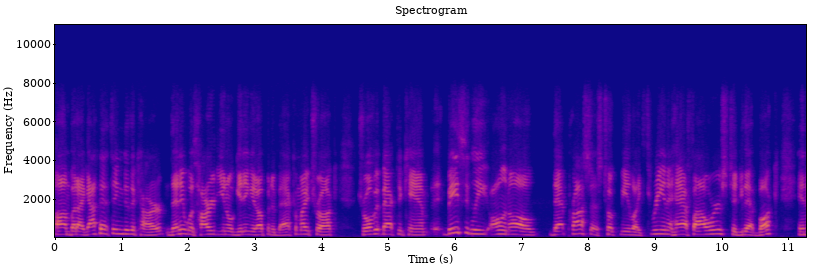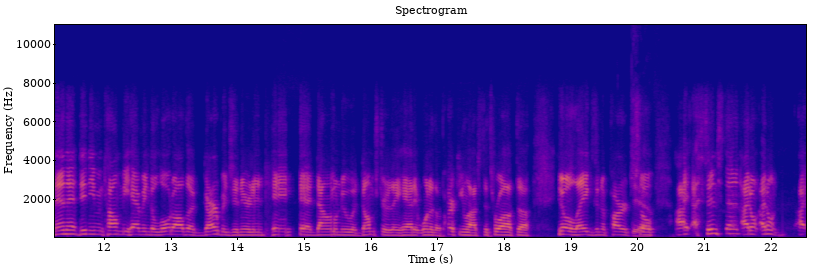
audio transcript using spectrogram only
Um, but I got that thing to the car. Then it was hard, you know, getting it up in the back of my truck. Drove it back to camp. Basically, all in all, that process took me like three and a half hours to do that buck. And then that didn't even count me having to load all the garbage in there and take that down to a dumpster they had at one of the parking lots to throw out the, you know, legs and the parts. Yeah. So I, since then, I don't, I don't, I,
